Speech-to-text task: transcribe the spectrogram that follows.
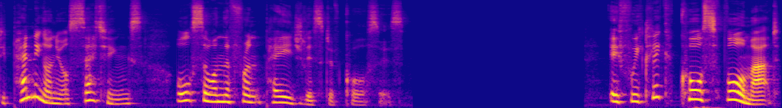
depending on your settings, also on the front page list of courses. If we click Course Format,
